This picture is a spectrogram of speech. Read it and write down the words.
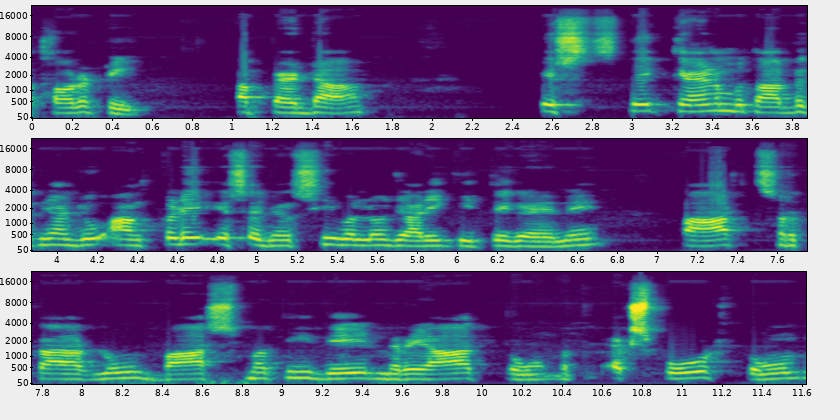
authority APEDA ਇਸ ਦੇ ਕਹਿਣ ਮੁਤਾਬਕ ਜਾਂ ਜੋ ਅੰਕੜੇ ਇਸ ਏਜੰਸੀ ਵੱਲੋਂ ਜਾਰੀ ਕੀਤੇ ਗਏ ਨੇ, ਭਾਰਤ ਸਰਕਾਰ ਨੂੰ ਬਾਸਮਤੀ ਦੇ ਨਿਰਯਾਤ ਤੋਂ ਮਤਲਬ ਐਕਸਪੋਰਟ ਤੋਂ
